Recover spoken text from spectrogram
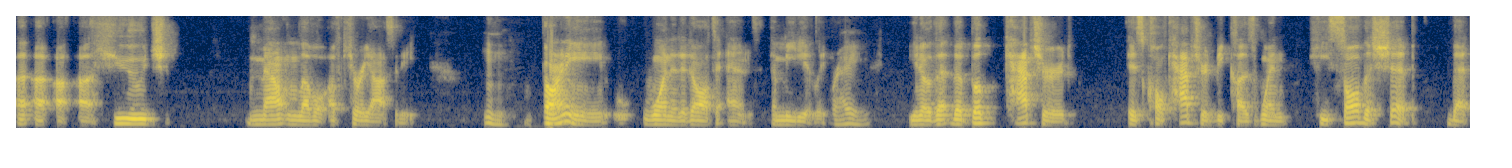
a, a, a huge mountain level of curiosity. Mm-hmm. Barney wanted it all to end immediately. Right. You know the the book captured is called captured because when he saw the ship that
